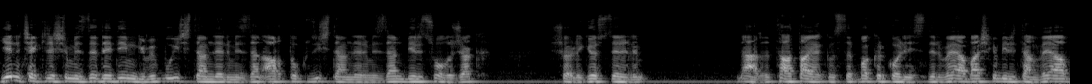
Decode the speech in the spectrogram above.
Yeni çekilişimizde dediğim gibi bu işlemlerimizden art 9 işlemlerimizden birisi olacak. Şöyle gösterelim. Nerede? Tahta ayakkabısıdır, bakır kolyesidir veya başka bir item veya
